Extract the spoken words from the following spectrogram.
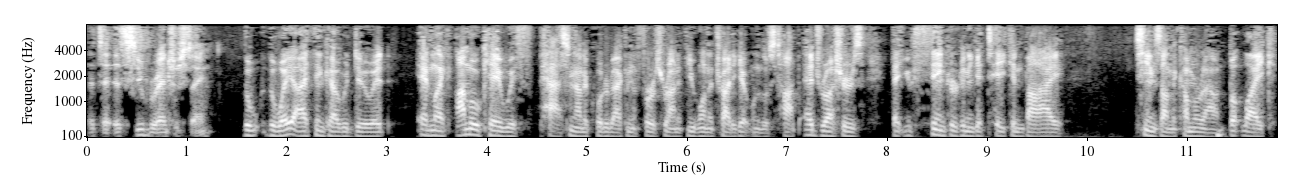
it's it's super interesting. the the way I think I would do it, and like I'm okay with passing on a quarterback in the first round if you want to try to get one of those top edge rushers that you think are going to get taken by teams on the come around, but like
